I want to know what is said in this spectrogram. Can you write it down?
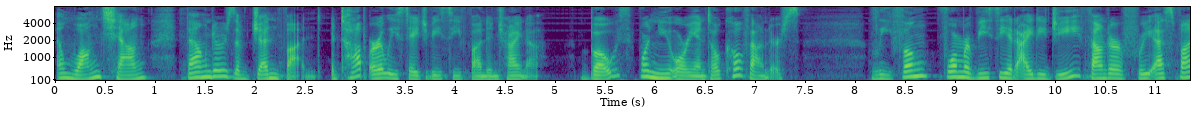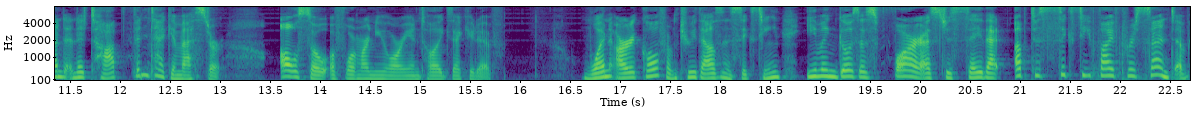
and Wang Qiang, founders of ZhenFund, a top early stage VC fund in China. Both were New Oriental co founders. Li Feng, former VC at IDG, founder of FreeS Fund, and a top fintech investor, also a former New Oriental executive. One article from 2016 even goes as far as to say that up to 65% of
